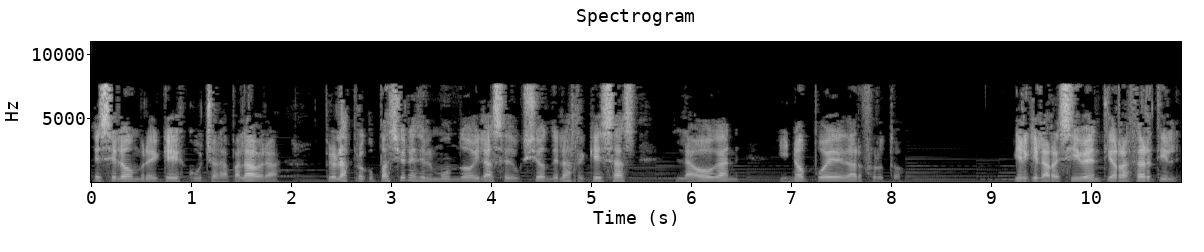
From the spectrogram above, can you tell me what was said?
es el hombre que escucha la palabra, pero las preocupaciones del mundo y la seducción de las riquezas la ahogan y no puede dar fruto y el que la recibe en tierra fértil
